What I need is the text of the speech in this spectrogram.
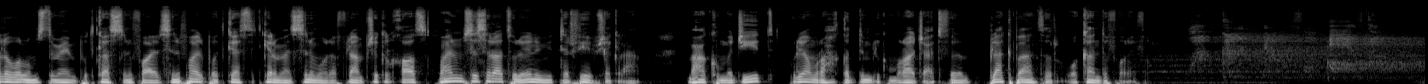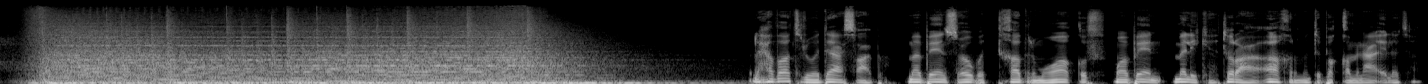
هلا والله مستمعين بودكاست Cinephile، Cinephile بودكاست يتكلم عن السينما والأفلام بشكل خاص وعن المسلسلات والأنمي والترفيه بشكل عام. معكم مجيد واليوم راح أقدم لكم مراجعة فيلم Black Panther Wakanda Forever. لحظات الوداع صعبة ما بين صعوبة اتخاذ المواقف وما بين ملكة ترعى آخر من تبقى من عائلتها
